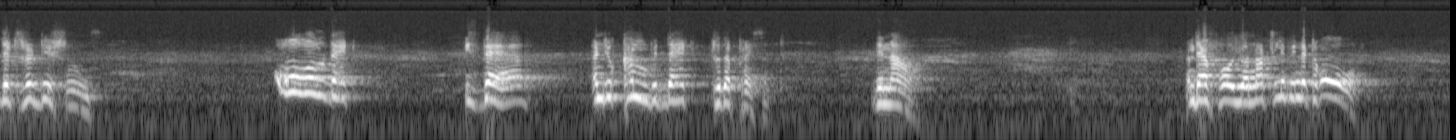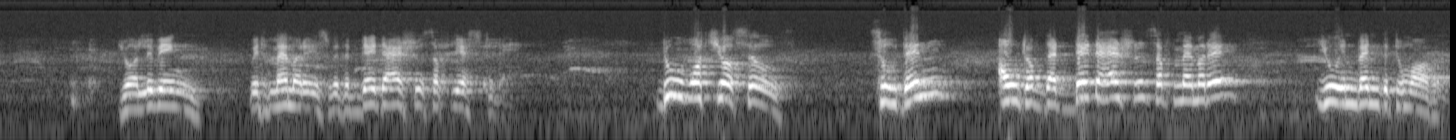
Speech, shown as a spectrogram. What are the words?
The traditions, all that is there, and you come with that to the present, the now. And therefore, you are not living at all. You are living with memories, with the dead ashes of yesterday. Do watch yourself. So then, out of that dead ashes of memory, you invent the tomorrow.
